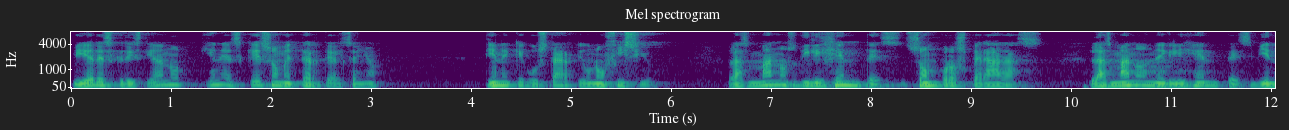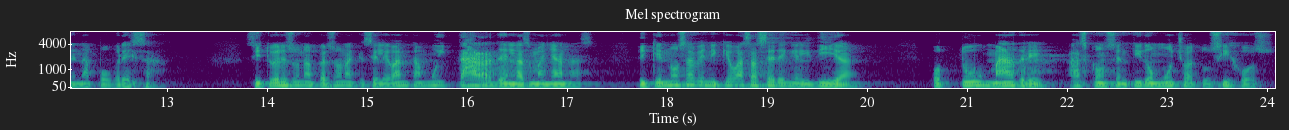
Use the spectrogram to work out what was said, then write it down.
y eres cristiano, tienes que someterte al Señor. Tiene que gustarte un oficio. Las manos diligentes son prosperadas, las manos negligentes vienen a pobreza. Si tú eres una persona que se levanta muy tarde en las mañanas y que no sabe ni qué vas a hacer en el día, o tú, madre, has consentido mucho a tus hijos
